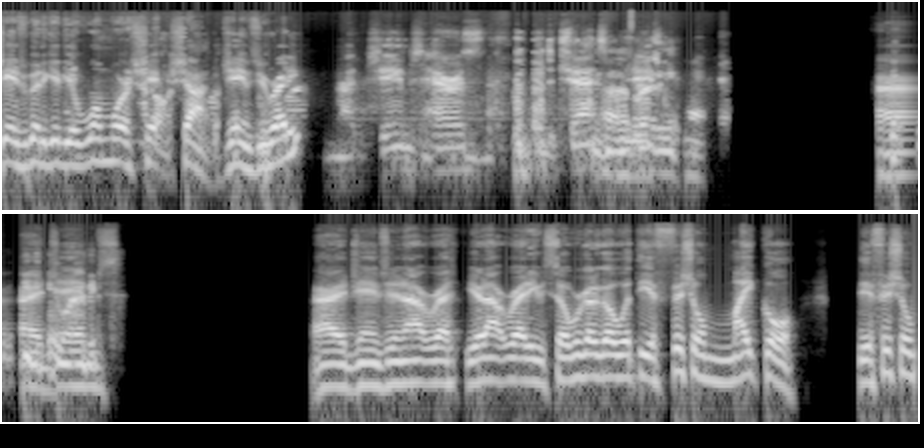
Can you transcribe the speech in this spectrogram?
James, we're going to give you one more sh- shot. James, you ready? James Harris in the chat. Uh, ready. All right, James. All right, James, you're not re- you're not ready. So we're gonna go with the official Michael. The official.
